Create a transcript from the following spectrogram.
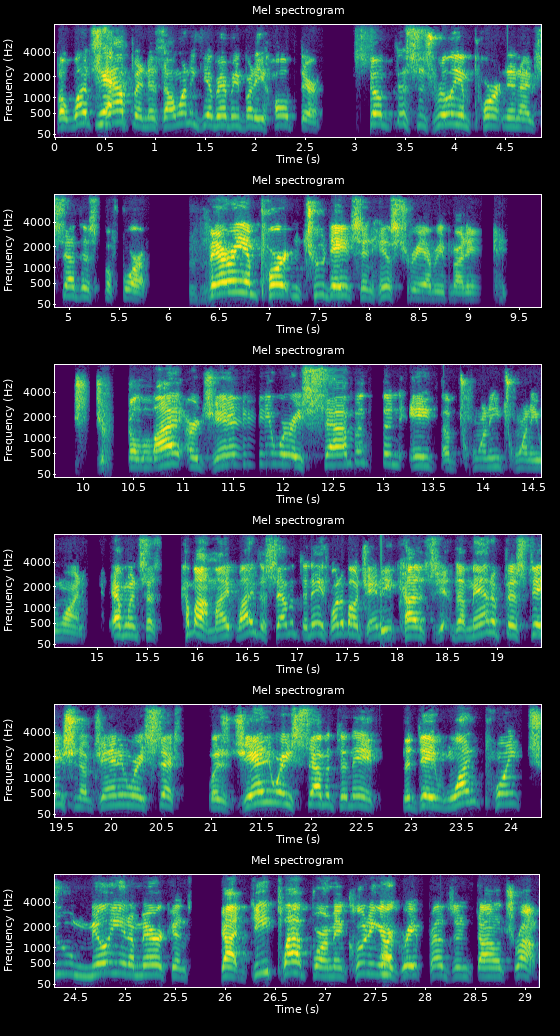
But what's yeah. happened is I want to give everybody hope there. So this is really important, and I've said this before. very important two dates in history, everybody. July or January 7th and 8th of 2021. Everyone says, come on, Mike, why the 7th and 8th? What about January? Because the manifestation of January 6th was January 7th and 8th, the day 1.2 million Americans got deplatformed, including our great president, Donald Trump.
